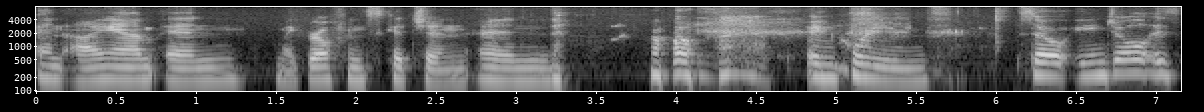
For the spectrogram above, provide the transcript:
And I am in my girlfriend's kitchen and in Queens. So Angel is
